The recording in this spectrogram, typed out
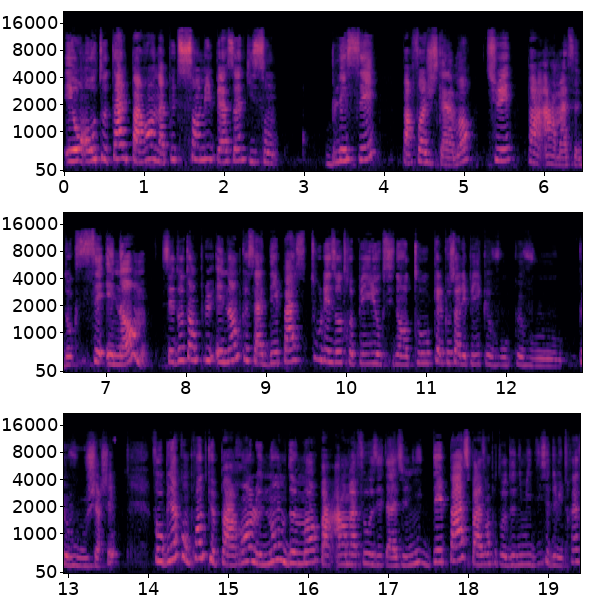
et au, au total, par an, on a plus de 100 000 personnes qui sont blessées, parfois jusqu'à la mort, tuées par arme à feu. Donc c'est énorme. C'est d'autant plus énorme que ça dépasse tous les autres pays occidentaux, quels que soient les pays que vous, que vous, que vous cherchez. Il faut bien comprendre que par an, le nombre de morts par arme à feu aux États-Unis dépasse, par exemple, entre 2010 et 2013,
